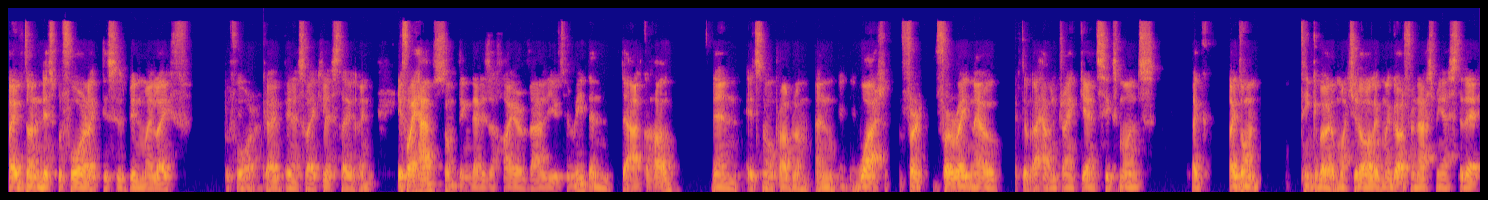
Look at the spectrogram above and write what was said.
i've done this before like this has been my life before. I've been a cyclist. I, and if I have something that is a higher value to me than the alcohol, then it's no problem. And mm-hmm. what for for right now, I haven't drank yet in six months. Like I don't think about it much at all. Like my girlfriend asked me yesterday,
